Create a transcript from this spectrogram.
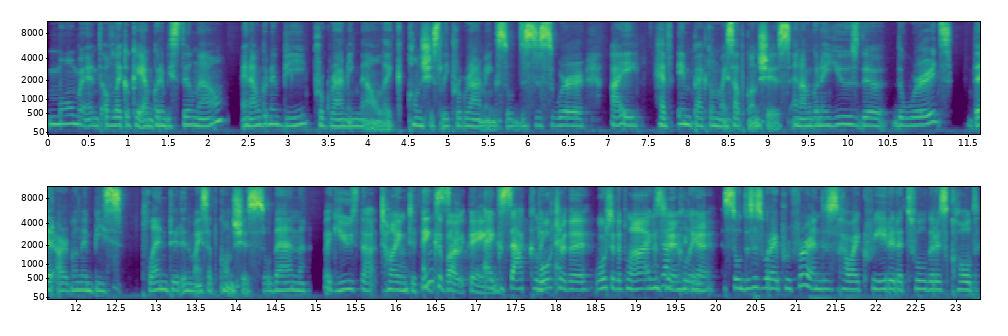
moment of like okay i'm gonna be still now and i'm gonna be programming now like consciously programming so this is where i have impact on my subconscious and i'm gonna use the the words that are gonna be planted in my subconscious so then like use that time to think Exa- about things. exactly. Water the water the plants. and- Exactly. yeah. So this is what I prefer, and this is how I created a tool that is called,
